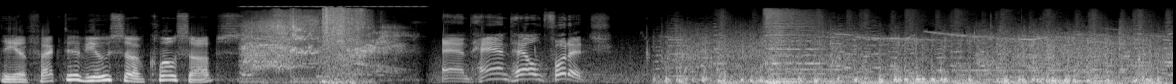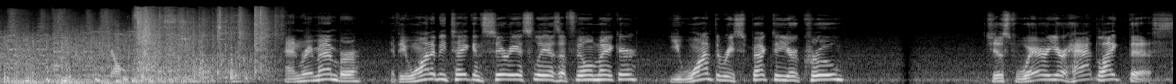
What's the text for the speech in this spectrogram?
the effective use of close-ups, and handheld footage. And remember, if you want to be taken seriously as a filmmaker, you want the respect of your crew, just wear your hat like this.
